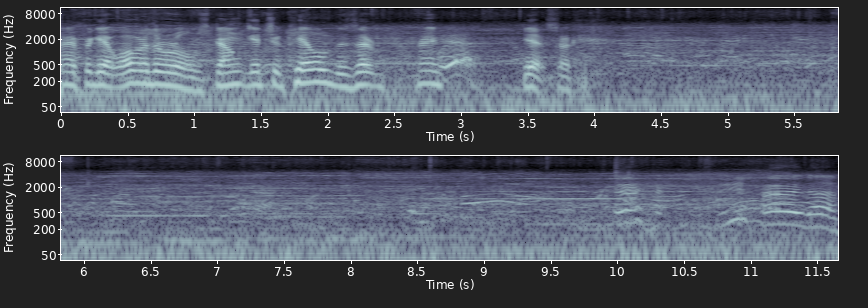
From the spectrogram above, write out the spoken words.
I forget what were the rules. Don't get you killed. Is that right? Oh, yes. Yes. Okay. You heard of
